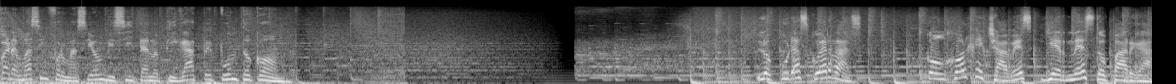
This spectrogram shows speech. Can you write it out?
Para más información visita notigape.com. Locuras Cuerdas con Jorge Chávez y Ernesto Parga.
